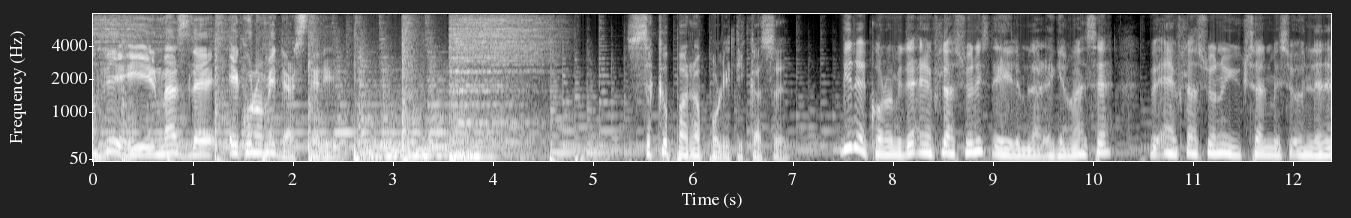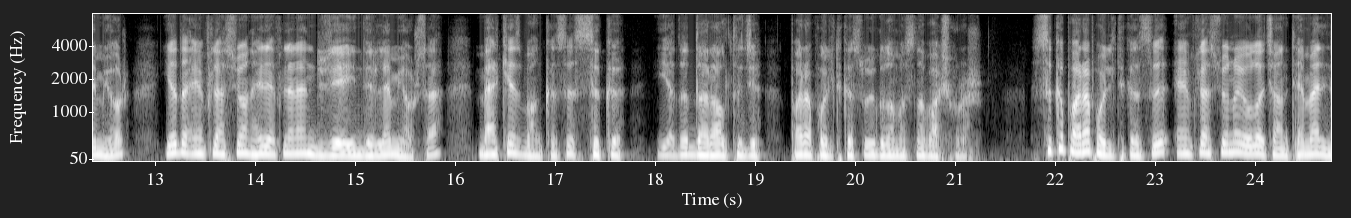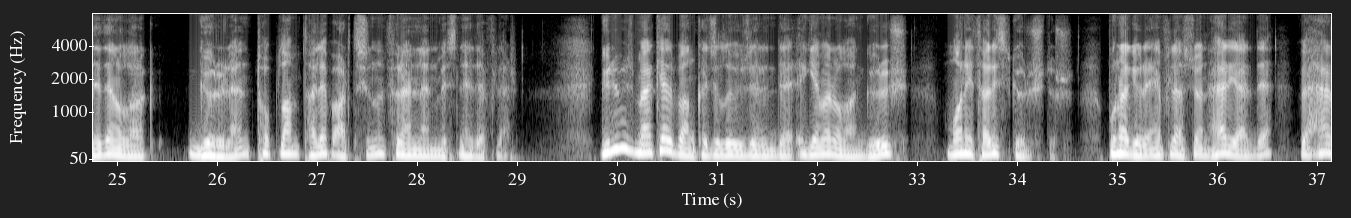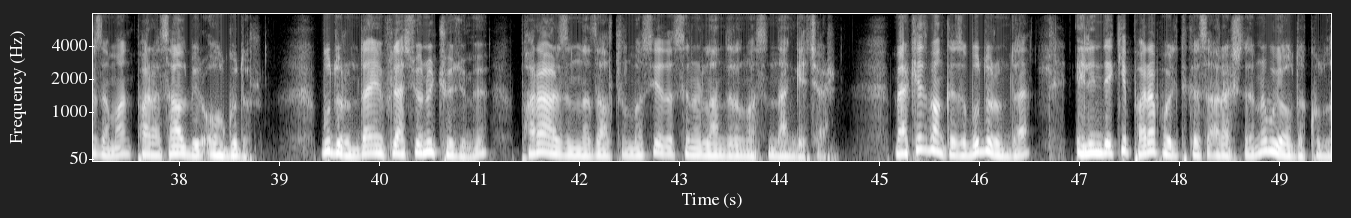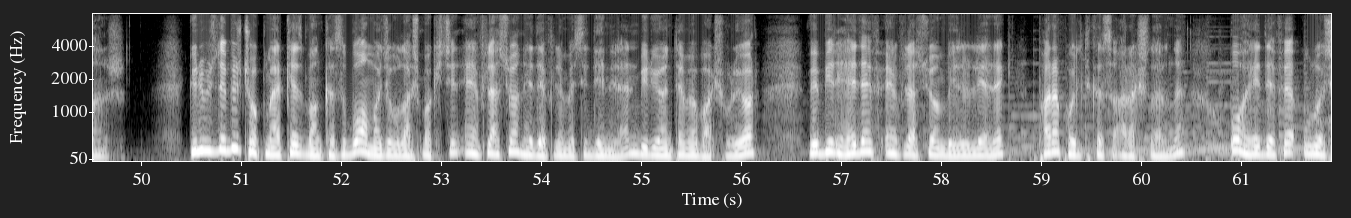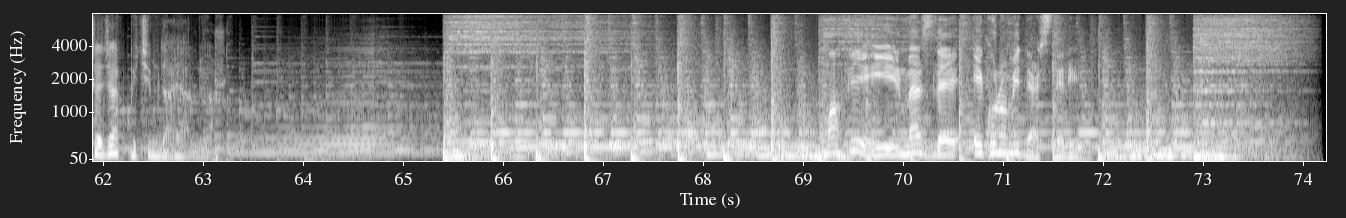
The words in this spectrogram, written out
Mahfiye İğilmez'le Ekonomi Dersleri Sıkı para politikası. Bir ekonomide enflasyonist eğilimler egemense ve enflasyonun yükselmesi önlenemiyor ya da enflasyon hedeflenen düzeye indirilemiyorsa Merkez Bankası sıkı ya da daraltıcı para politikası uygulamasına başvurur. Sıkı para politikası enflasyona yol açan temel neden olarak görülen toplam talep artışının frenlenmesini hedefler. Günümüz merkez bankacılığı üzerinde egemen olan görüş monetarist görüştür. Buna göre enflasyon her yerde ve her zaman parasal bir olgudur. Bu durumda enflasyonun çözümü para arzının azaltılması ya da sınırlandırılmasından geçer. Merkez Bankası bu durumda elindeki para politikası araçlarını bu yolda kullanır. Günümüzde birçok merkez bankası bu amaca ulaşmak için enflasyon hedeflemesi denilen bir yönteme başvuruyor ve bir hedef enflasyon belirleyerek para politikası araçlarını o hedefe ulaşacak biçimde ayarlıyor. Mahfiye İğilmez'le Ekonomi Dersleri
